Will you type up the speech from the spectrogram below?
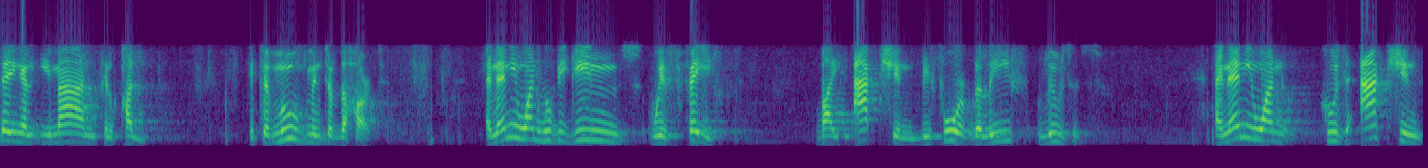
saying al-iman fil qalb. It's a movement of the heart. And anyone who begins with faith by action before belief loses. And anyone whose actions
